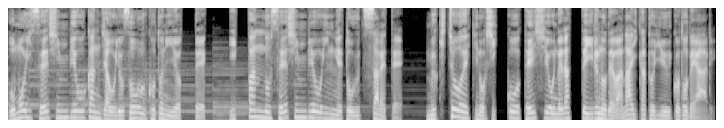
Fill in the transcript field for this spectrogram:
重い精神病患者を装うことによって一般の精神病院へと移されて無期懲役の執行停止を狙っているのではないかということである。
